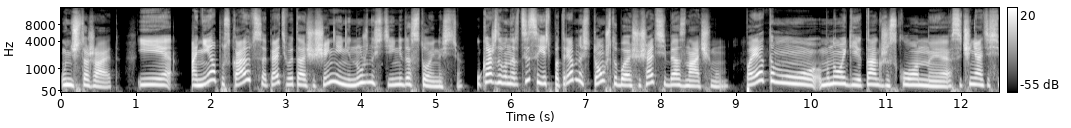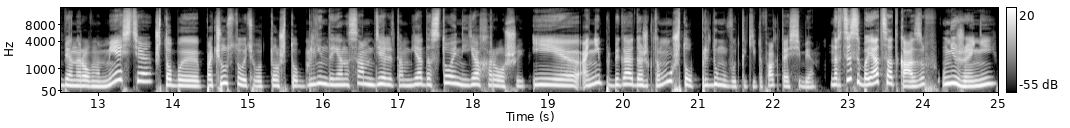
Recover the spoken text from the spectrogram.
уничтожает. И они опускаются опять в это ощущение ненужности и недостойности. У каждого нарцисса есть потребность в том, чтобы ощущать себя значимым. Поэтому многие также склонны сочинять о себе на ровном месте, чтобы почувствовать вот то, что, блин, да я на самом деле там, я достойный, я хороший. И они прибегают даже к тому, что придумывают какие-то факты о себе. Нарциссы боятся отказов, унижений,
